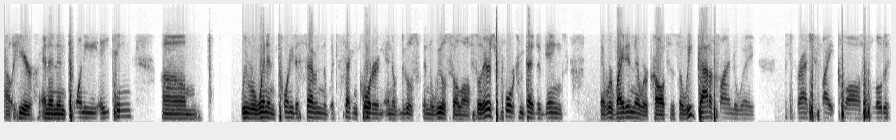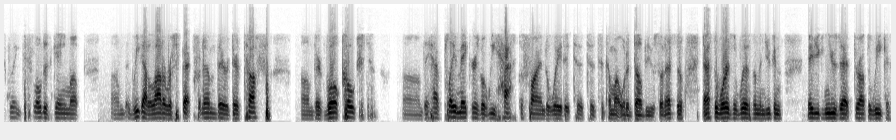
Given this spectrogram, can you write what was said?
out here, and then in 2018, um, we were winning 20 to seven with the second quarter, and, the wheels and the wheels fell off. So there's four competitive games that we're right in there with Carleton. So we've got to find a way to scratch, fight, claw, slow this slow this game up. Um, we got a lot of respect for them. They're they're tough. Um, they're well coached. Um, they have playmakers, but we have to find a way to, to, to, to come out with a W. So that's the that's the words of wisdom, and you can maybe you can use that throughout the week and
